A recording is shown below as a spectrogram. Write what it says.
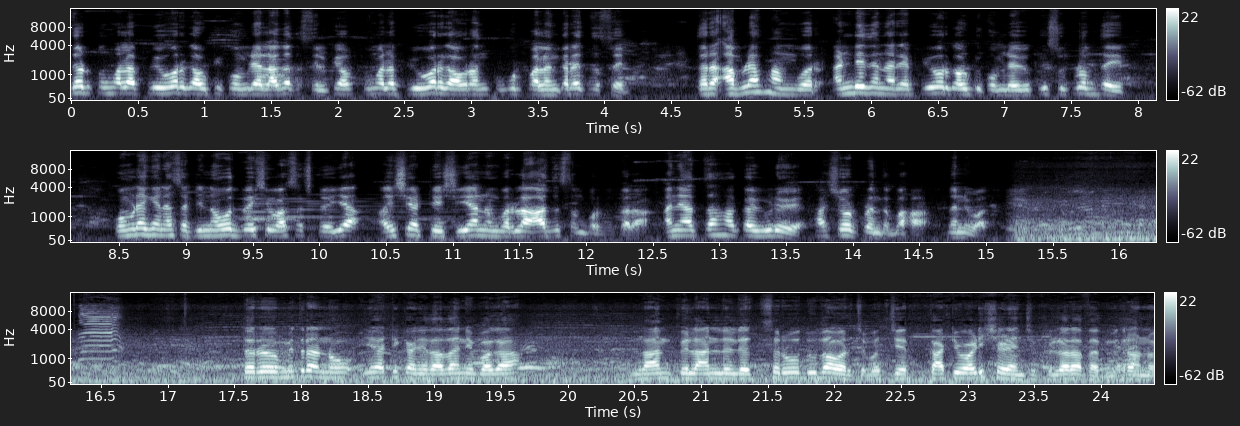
जर तुम्हाला प्युअर गावठी कोंबड्या लागत असेल किंवा तुम्हाला प्युअर गावरान कुक्कुटपालन करायचं असेल तर आपल्या फार्मवर अंडे देणाऱ्या प्युअर गावठी कोंबड्या विक्रीस उपलब्ध आहेत. कोंबड्या घेण्यासाठी नव्वद ब्याऐंशी बासष्ट या ऐंशी अठ्ठ्याऐंशी या नंबरला आजच संपर्क करा. आणि आजचा हा काय व्हिडिओ आहे हा शेवटपर्यंत पहा. धन्यवाद. तर मित्रांनो या ठिकाणी दादानी बघा लहान पिलं आणलेले आहेत सर्व दुधावरचे बच्चे आहेत. काठीवाडी शेळ्यांची पिलं राहतात मित्रांनो.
